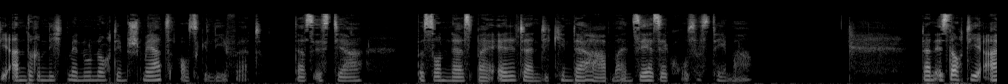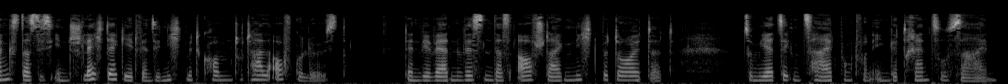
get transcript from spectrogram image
die anderen nicht mehr nur noch dem Schmerz ausgeliefert. Das ist ja besonders bei Eltern, die Kinder haben, ein sehr, sehr großes Thema. Dann ist auch die Angst, dass es ihnen schlechter geht, wenn sie nicht mitkommen, total aufgelöst. Denn wir werden wissen, dass Aufsteigen nicht bedeutet, zum jetzigen Zeitpunkt von ihnen getrennt zu sein,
